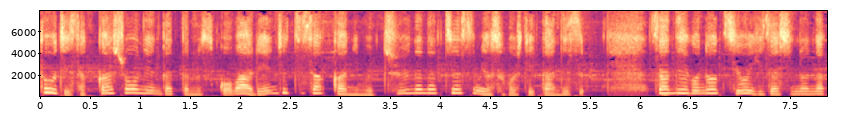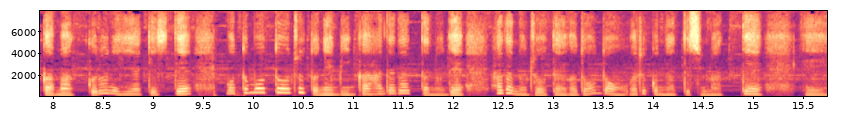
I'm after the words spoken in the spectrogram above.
当時サッカー少年だった息子は連日サッカーに夢中な夏休みを過ごしていたんです。サンディエゴの強い日差しの中真っ黒に日焼けしてもともとちょっとね敏感肌だったので肌の状態がどんどん悪くなってしまって、えー、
